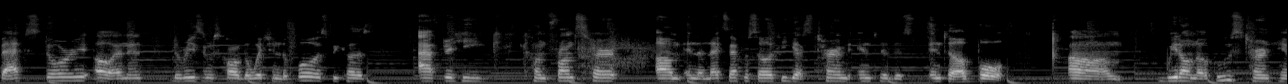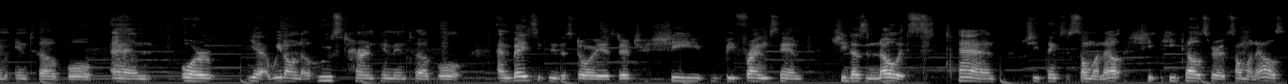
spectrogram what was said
backstory. Oh, and then the reason it's called The Witch and the Bull is because after he confronts her um, in the next episode, he gets turned into this into a bull. Um, we don't know who's turned him into a bull, and or yeah, we don't know who's turned him into a bull. And basically, the story is that she befriends him. She doesn't know it's Tan. She thinks it's someone else. She, he tells her it's someone else,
